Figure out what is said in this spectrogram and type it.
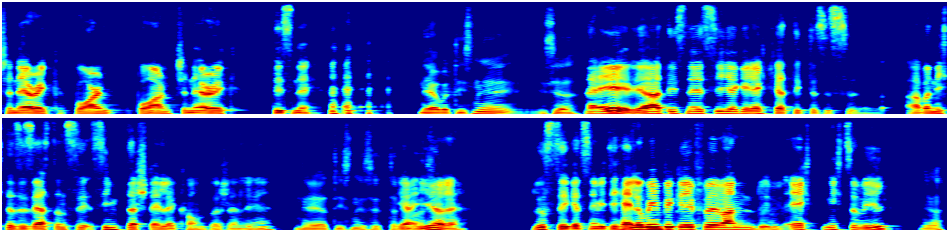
generic, born, born, generic, Disney. Ja, aber Disney ist ja. Na eh, ja, Disney ist sicher gerechtfertigt. Das ist aber nicht, dass es erst an si- siebter Stelle kommt, wahrscheinlich. Naja, Disney ist halt Ja, irre. Lustig, jetzt nämlich die Halloween-Begriffe waren echt nicht so wild. Ja.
